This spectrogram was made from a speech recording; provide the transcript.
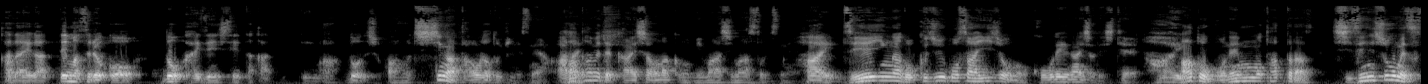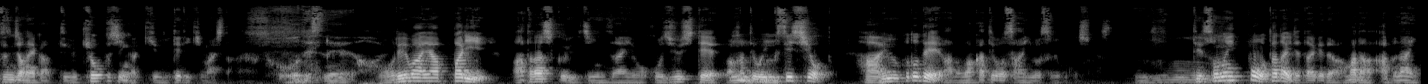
課題があって、まあ、それをこう、どう改善していったかっていうのは、どうでしょう？あの、父が倒れた時にですね、改めて会社の中を見回しますとですね、はい。全員が65歳以上の高齢会社でして、はい。あと5年も経ったら自然消滅するんじゃないかっていう恐怖心が急に出てきました。そうですね。これはやっぱり、新しく人材を補充して、若手を育成しようと。はい。ということで、あの、若手を採用することにしました。で、その一方、ただいただけではまだ危ないの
